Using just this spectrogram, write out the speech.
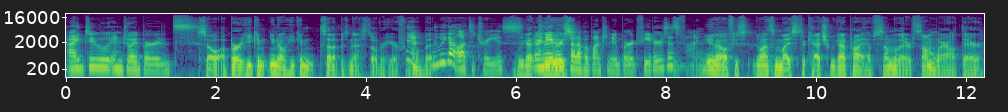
I do enjoy birds. So a bird, he can, you know, he can set up his nest over here for a little bit. we got lots of trees. We got Our neighbors set up a bunch of new bird feeders. It's fine. You know, if he's got some mice to catch, we got to probably have some of there somewhere out there.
